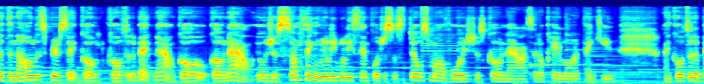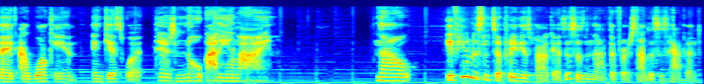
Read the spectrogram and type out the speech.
But then the Holy Spirit said, "Go, go to the bank now. Go, go now." It was just something really, really simple, just a still small voice. Just go now. I said, "Okay, Lord, thank you." I go to the bank. I walk in, and guess what? There's nobody in line. Now, if you listen to a previous podcast, this is not the first time this has happened.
